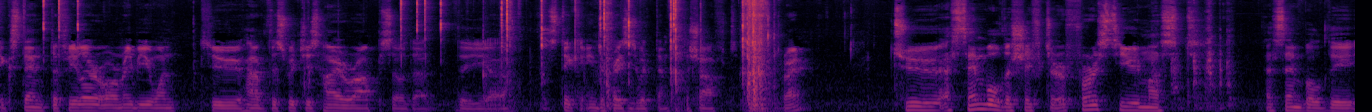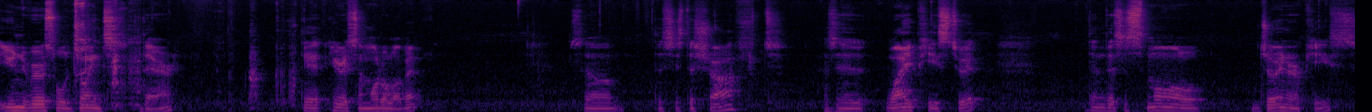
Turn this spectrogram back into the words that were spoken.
extend the feeler or maybe you want to have the switches higher up so that the uh, stick interfaces with them, the shaft, right? To assemble the shifter, first you must assemble the universal joint there. The, here is a model of it. So this is the shaft, has a Y piece to it. Then there's a small joiner piece.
